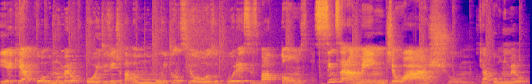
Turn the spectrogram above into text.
E aqui a cor número 8. Gente, eu tava muito ansioso por esses batons. Sinceramente, eu acho que a cor número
